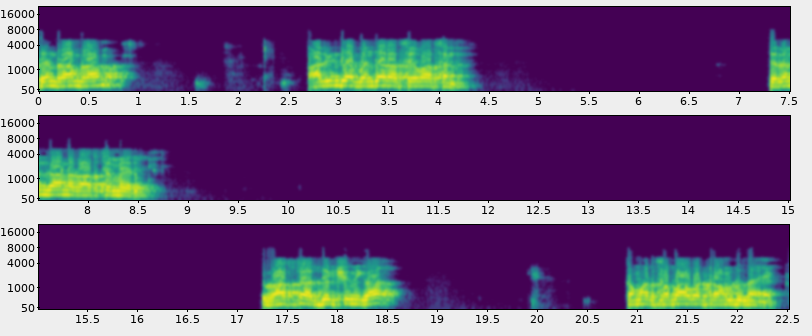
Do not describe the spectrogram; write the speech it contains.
पेन राम राम ऑल इंडिया बंजारा सेवा संघ तेलंगाना राष्ट्र मेयर राष्ट्र अध्यक्ष कमर सभावट रामडु नायक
